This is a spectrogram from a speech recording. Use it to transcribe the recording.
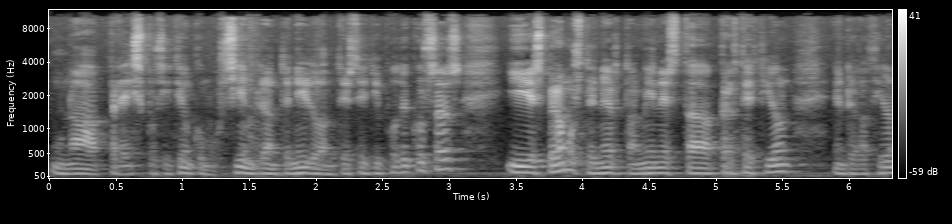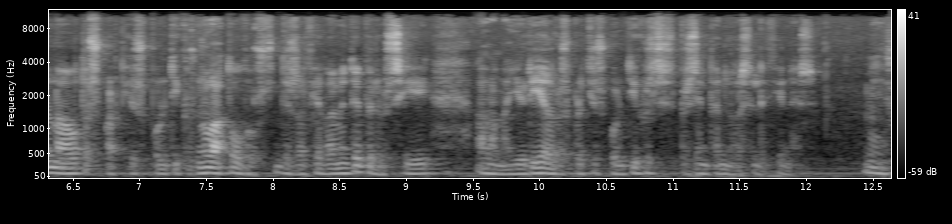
una predisposición, como siempre han tenido, ante este tipo de cosas y esperamos tener también esta percepción en relación a otros partidos políticos. No a todos, desgraciadamente, pero sí a la mayoría de los partidos políticos que se presentan en las elecciones. Sí.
